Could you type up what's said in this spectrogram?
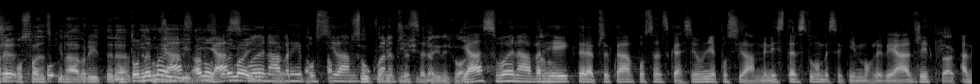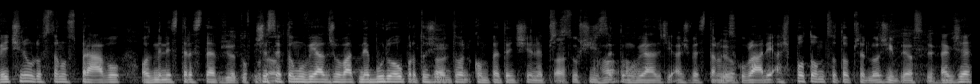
že poslanecký návrhy teda to nemají. Já, ano, já to nemají. svoje návrhy posílám, a, a pane předsedo, já svoje návrhy, ano. které předkládám v poslanecké sněmovně, posílám ministerstvu, aby se k ním mohli vyjádřit a většinou dostanu zprávu od ministerstev, že, se k tomu vyjadřovat nebudou, protože jim to kompetenčně nepřísluší že se k tomu vyjádří až ve stanovisku vlády, až potom, co to předložím. Jasně. Takže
